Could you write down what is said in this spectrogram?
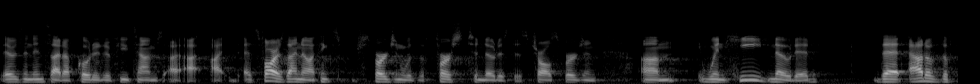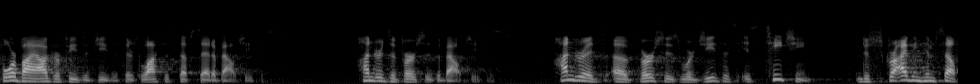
there was an insight I've quoted a few times. I, I, as far as I know, I think Spurgeon was the first to notice this, Charles Spurgeon, um, when he noted that out of the four biographies of Jesus, there's lots of stuff said about Jesus, hundreds of verses about Jesus, hundreds of verses where Jesus is teaching and describing himself,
